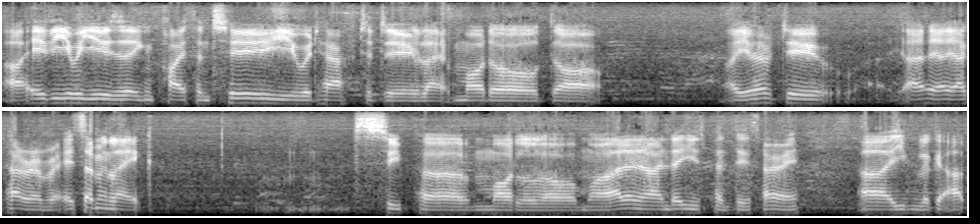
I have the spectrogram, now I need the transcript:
Uh, if you were using Python 2 you would have to do like model dot. Oh, you have to I, I can't remember. It's something like super model or more. I don't know. I don't use Pentax. Sorry. Uh, you can look it up.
